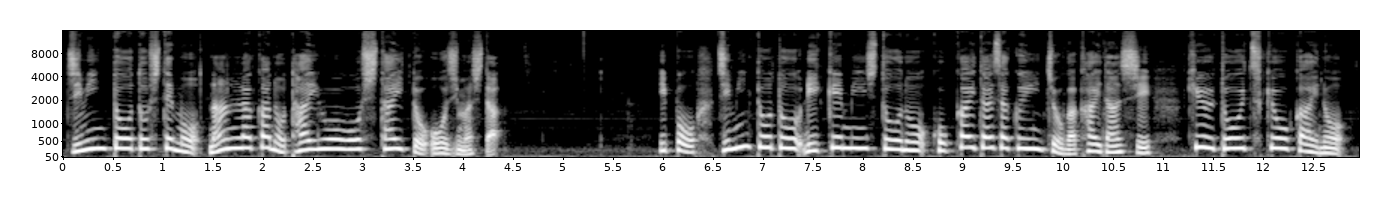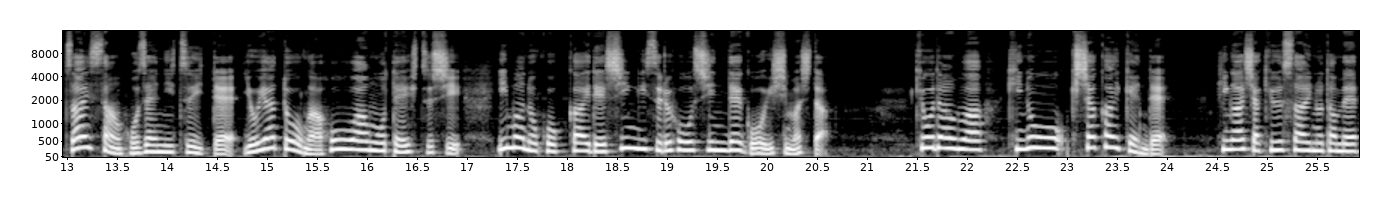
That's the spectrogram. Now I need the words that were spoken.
自民党としても何らかの対応をしたいと応じました一方、自民党と立憲民主党の国会対策委員長が会談し、旧統一協会の財産保全について与野党が法案を提出し、今の国会で審議する方針で合意しました。教団は昨日記者会見で、被害者救済のため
